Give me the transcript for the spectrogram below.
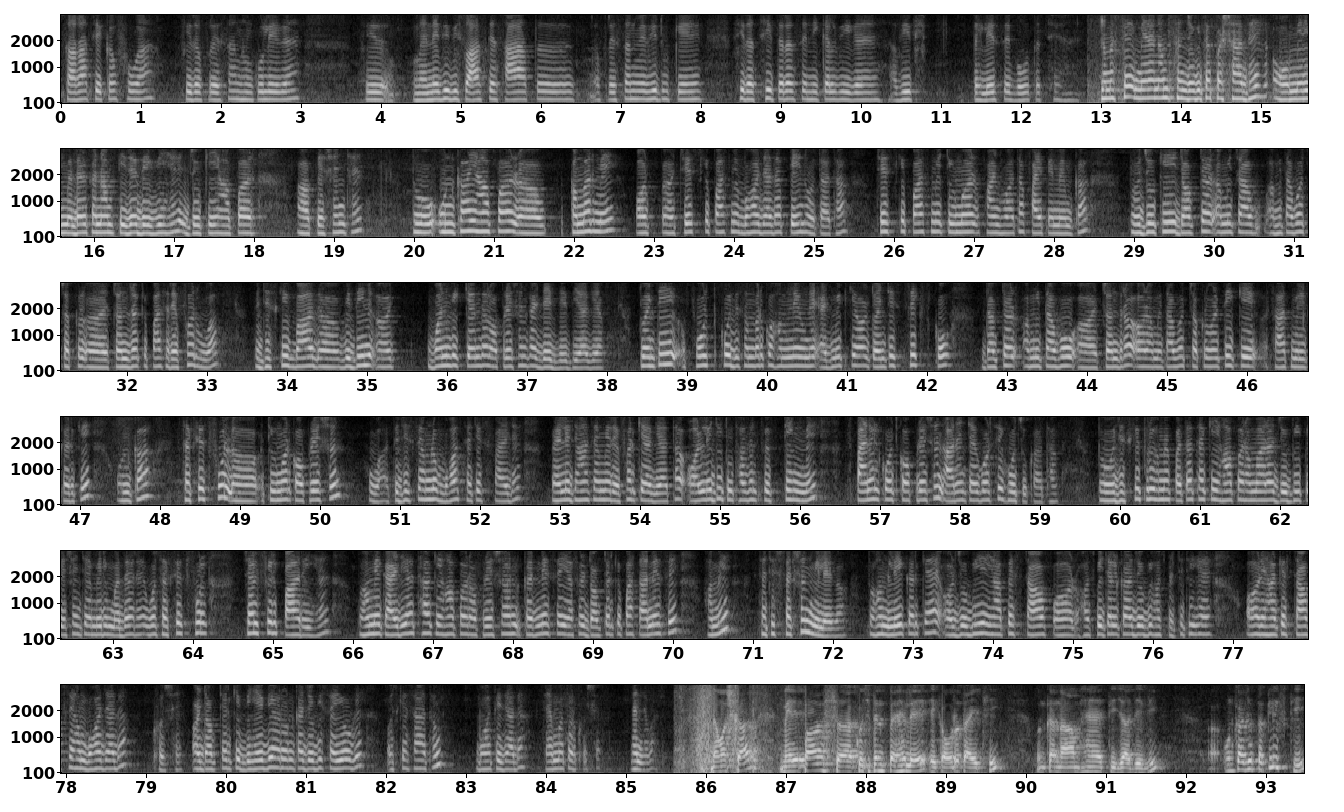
सारा चेकअप हुआ, फिर ऑपरेशन हमको ले गए। फिर मैंने भी विश्वास के साथ ऑपरेशन में भी ढुके फिर अच्छी तरह से निकल भी गए। अभी पहले से बहुत अच्छे हैं। नमस्ते, मेरा नाम संजोगिता प्रसाद है और मेरी मदर का नाम तीजा देवी है, जो कि यहाँ पर पेशेंट है। तो उनका यहाँ पर कमर में और चेस्ट के पास में बहुत ज़्यादा पेन होता था। चेस्ट के पास में ट्यूमर फाइंड हुआ था फाइव एम mm का। तो जो कि डॉक्टर अमिताभ अमिताभ चक्र चंद्रा के पास रेफ़र हुआ तो जिसके बाद विद इन वन वीक के अंदर ऑपरेशन का डेट दे दिया गया। ट्वेंटी फोर्थ को दिसंबर को हमने उन्हें एडमिट किया और ट्वेंटी सिक्स को डॉक्टर अमिताभो चंद्र और अमिताभ चक्रवर्ती के साथ मिलकर के उनका सक्सेसफुल ट्यूमर का ऑपरेशन हुआ। तो जिससे हम लोग बहुत सेटिस्फाइड हैं। पहले जहाँ से हमें रेफ़र किया गया था ऑलरेडी 2015 में स्पाइनल कोड का ऑपरेशन आर एन टैगोर से हो चुका था। तो जिसके थ्रू हमें पता था कि यहाँ पर हमारा जो भी पेशेंट है, मेरी मदर है, वो सक्सेसफुल चल फिर पा रही हैं। तो हमें एक आइडिया था कि यहाँ पर ऑपरेशन करने से या फिर डॉक्टर के पास आने से हमें सेटिस्फेक्शन मिलेगा। तो हम ले करके आए और जो भी है, यहाँ पे स्टाफ और हॉस्पिटल का जो भी हॉस्पिटलिटी है और यहाँ के स्टाफ से हम बहुत ज़्यादा खुश हैं और डॉक्टर की बिहेवियर और उनका जो भी सहयोग है, उसके साथ हम बहुत ही ज़्यादा सहमत और खुश हैं। धन्यवाद। नमस्कार। मेरे पास कुछ दिन पहले एक औरत आई थी। उनका नाम है तीजा देवी। उनका जो तकलीफ़ थी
